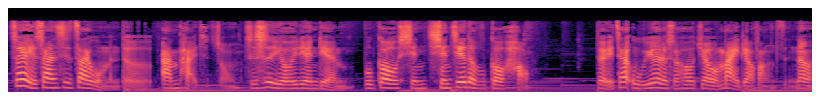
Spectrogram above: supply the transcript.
所以也算是在我们的安排之中，只是有一点点不够衔衔接的不够好。对，在五月的时候就卖掉房子，那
